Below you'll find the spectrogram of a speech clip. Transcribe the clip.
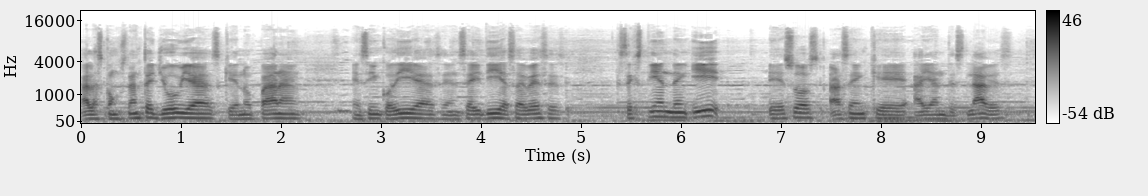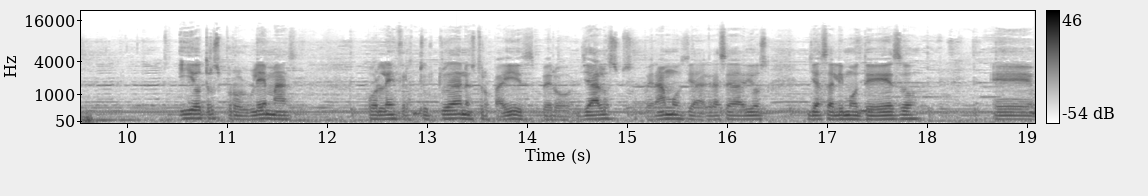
a las constantes lluvias que no paran en cinco días, en seis días a veces, se extienden y esos hacen que hayan deslaves y otros problemas por la infraestructura de nuestro país, pero ya los superamos, ya gracias a Dios ya salimos de eso. Eh,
